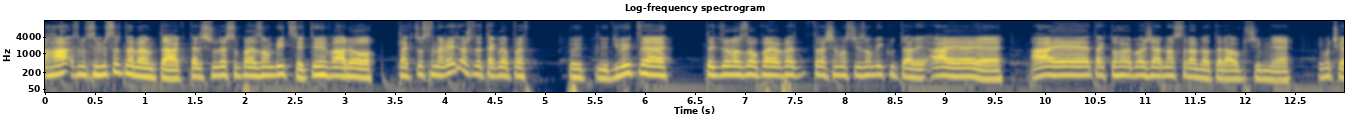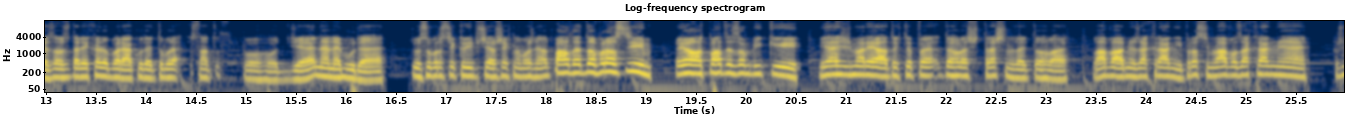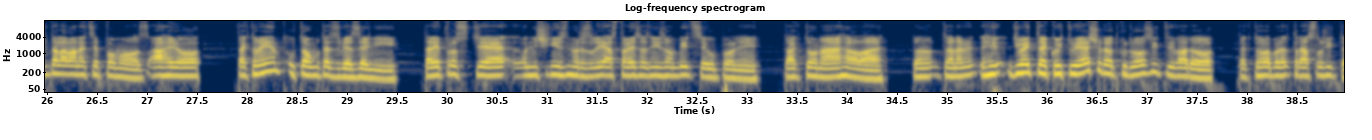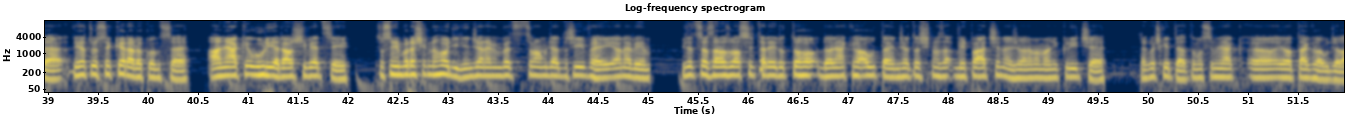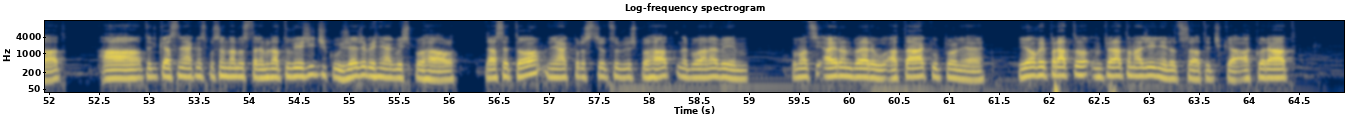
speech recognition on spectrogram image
Aha, jsem si myslel, že nebudem tak, tady všude jsou úplně zombíci, ty vado. Tak to jsem nevěděl, že to je takhle úplně v pytli, dívejte. Teď dolezlo úplně, strašně moc zombíků tady, a je, je. A je, je, tak tohle nebude žádná sranda teda upřímně. Ty počkej, zalezu tady rychle do baráku, teď to bude snad v pohodě, ne, nebude. Tu jsou prostě klipři a všechno možné, odpalte to prosím, jo, odpalte zombíky. Ježíš Maria, tak to je tohle strašné tady tohle. Lava mě zachrání, prosím, lávo, zachraň mě. Proč mi ta lava nechce pomoct, ah jo. Tak to není u tom té zvězení. Tady prostě oni všichni zmrzli a stali se z nich zombici úplně. Tak to ne, hele. To, to nevím, hej, dívejte, kolik tu je všude, odkud lozí ty vado. Tak tohle bude teda složité. Já tu je sekera dokonce. A nějaké uhlí a další věci. Co se mi bude všechno hodit, jenže já nevím vůbec, co mám udělat dřív, hej, já nevím. Víte co, zalezu asi tady do toho, do nějakého auta, jenže je to všechno vypáčené, že jo, nemám ani klíče. Tak počkejte, já to musím nějak, uh, jo, takhle udělat. A teďka se nějakým způsobem tam dostaneme na tu věžičku, že? Že bych nějak vyšplhal. Dá se to? Nějak prostě odsud vyšplhat? Nebo já nevím. Pomocí Iron Bearu a tak úplně. Jo, vypadá to, vypadá to nadějně docela teďka, akorát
